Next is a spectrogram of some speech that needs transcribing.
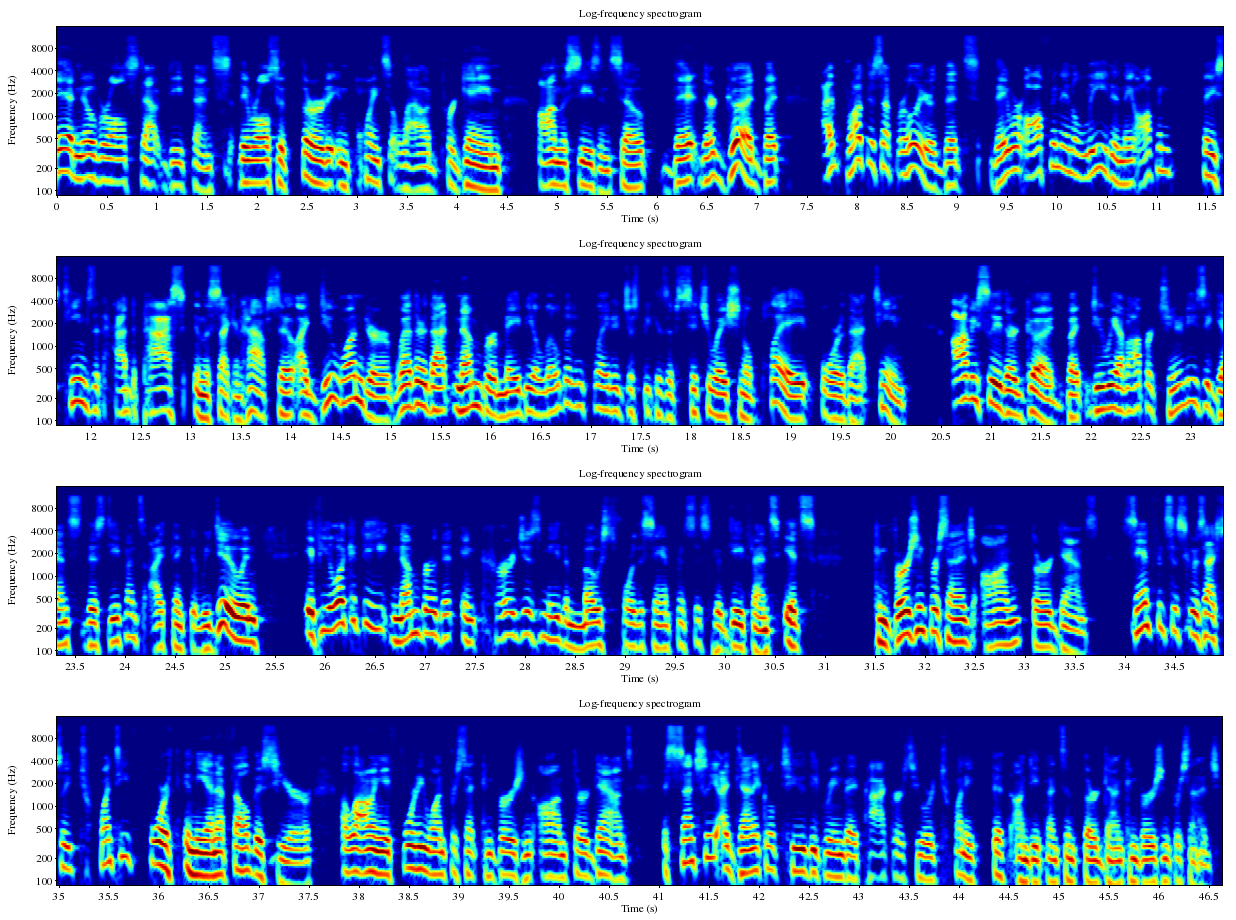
They had an overall stout defense. They were also third in points allowed per game on the season. So they're, they're good. But I brought this up earlier that they were often in a lead and they often faced teams that had to pass in the second half. So I do wonder whether that number may be a little bit inflated just because of situational play for that team. Obviously, they're good, but do we have opportunities against this defense? I think that we do. And if you look at the number that encourages me the most for the San Francisco defense, it's conversion percentage on third downs. San Francisco is actually 24th in the NFL this year, allowing a 41% conversion on third downs, essentially identical to the Green Bay Packers, who are 25th on defense in third down conversion percentage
